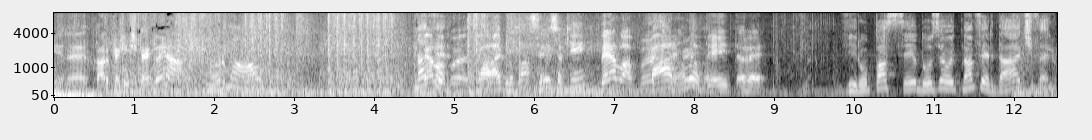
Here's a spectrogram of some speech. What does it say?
E, né, claro que a gente quer ganhar. Normal. Na Belo ver... avanço. Caralho, virou passeio isso aqui, hein? Belo avanço. Caramba, teve 80, velho. Virou passeio 12 a 8. Na verdade, velho,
